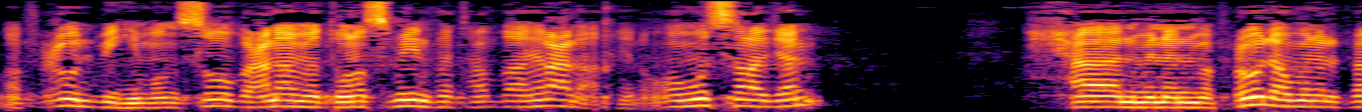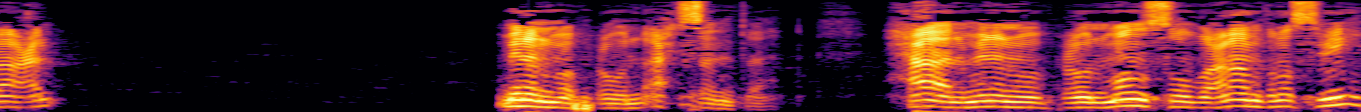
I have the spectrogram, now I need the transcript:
مفعول به منصوب علامة نصبين فتح الظاهر على آخره. ومسرجا حال من المفعول أو من الفاعل. من المفعول أحسنت. حال من المفعول منصوب علامة نصبه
